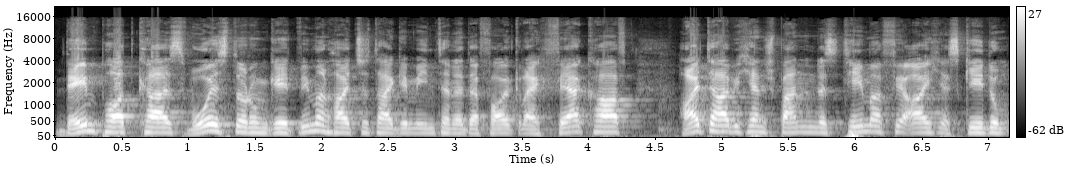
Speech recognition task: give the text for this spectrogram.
dem Podcast, wo es darum geht, wie man heutzutage im Internet erfolgreich verkauft Heute habe ich ein spannendes Thema für euch. Es geht um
